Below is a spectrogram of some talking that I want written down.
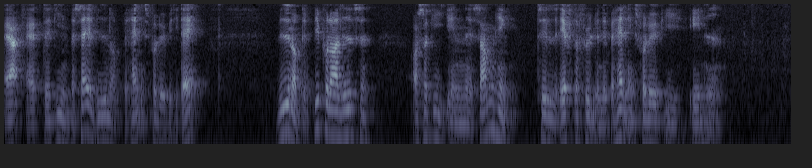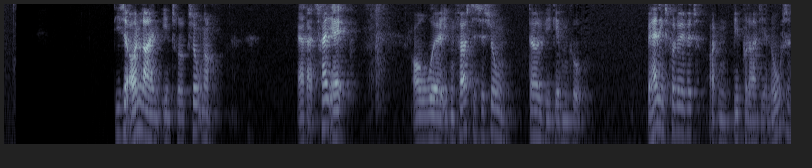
er at øh, give en basal viden om behandlingsforløbet i dag, viden om den bipolare lidelse, og så give en øh, sammenhæng til efterfølgende behandlingsforløb i enheden. Disse online introduktioner er der tre af, og øh, i den første session, der vil vi gennemgå behandlingsforløbet og den bipolare diagnose.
